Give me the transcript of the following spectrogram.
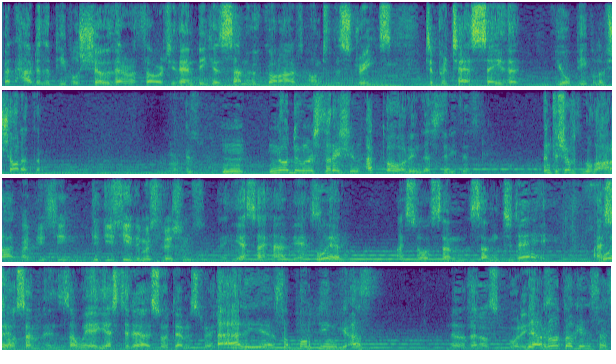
But how do the people show their authority then? Because some who've gone out onto the streets to protest say that your people have shot at them. No demonstration at all in the streets. انت شفت مظاهرات؟ Have you seen? Did you see demonstrations? Uh, yes, I have. Yes. Where? I saw some some today. I Where? saw some in Zawiya. Yesterday, I saw demonstrations. هذه supporting us. No, they're not supporting They are us. not against us.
